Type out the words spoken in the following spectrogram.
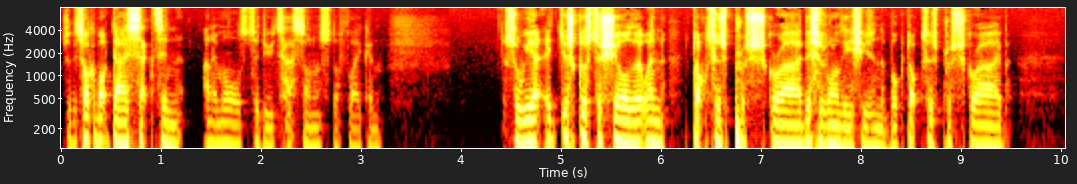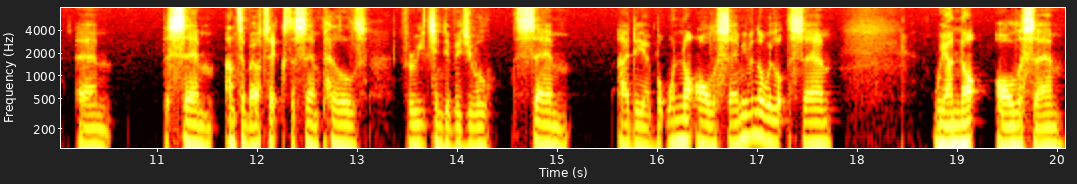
So, they talk about dissecting animals to do tests on and stuff like and so we it just goes to show that when doctors prescribe this is one of the issues in the book doctors prescribe um, the same antibiotics, the same pills for each individual, the same idea, but we're not all the same. Even though we look the same, we are not all the same.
